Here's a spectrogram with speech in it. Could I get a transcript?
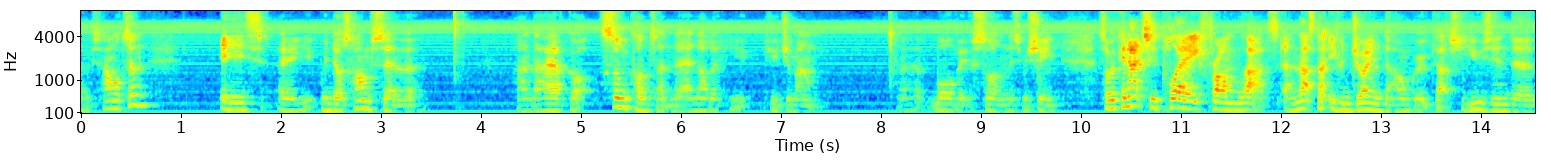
Lewis Hamilton, is a Windows Home server and I have got some content there, not a huge amount. Uh, more of it stored on this machine. So we can actually play from that and that's not even joining the home group, that's using the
